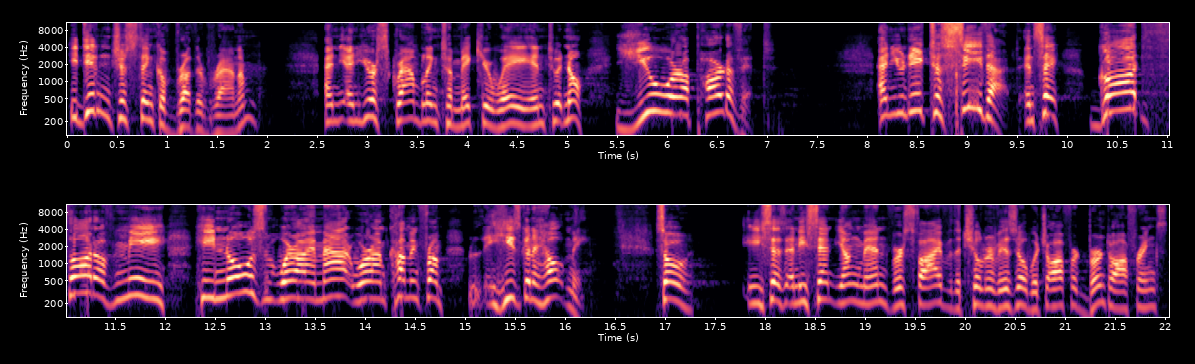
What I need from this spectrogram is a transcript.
He didn't just think of Brother Branham and, and you're scrambling to make your way into it. No, you were a part of it. And you need to see that and say, God thought of me. He knows where I'm at, where I'm coming from. He's going to help me. So he says, and he sent young men, verse 5, of the children of Israel, which offered burnt offerings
